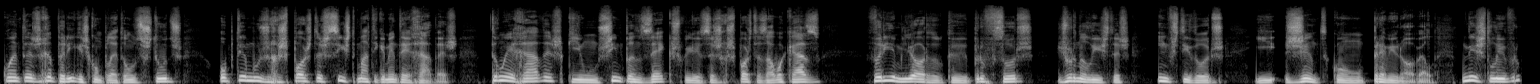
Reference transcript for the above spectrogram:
quantas raparigas completam os estudos, obtemos respostas sistematicamente erradas. Tão erradas que um chimpanzé que escolhesse as respostas ao acaso faria melhor do que professores, jornalistas, investidores e gente com prémio Nobel. Neste livro,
